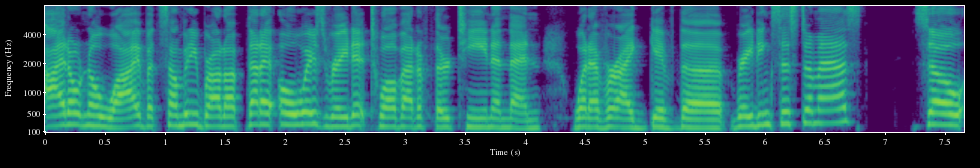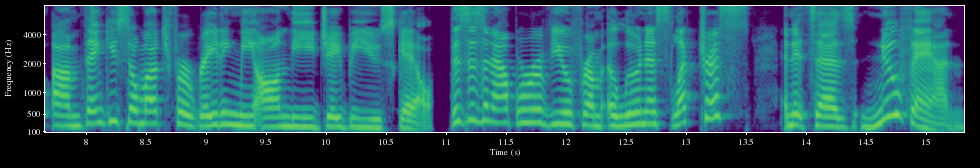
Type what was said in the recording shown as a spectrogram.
I don't know why, but somebody brought up that I always rate it 12 out of 13 and then whatever I give the rating system as. So, um, thank you so much for rating me on the JBU scale. This is an Apple review from Illunis Lectris, and it says, New fan.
